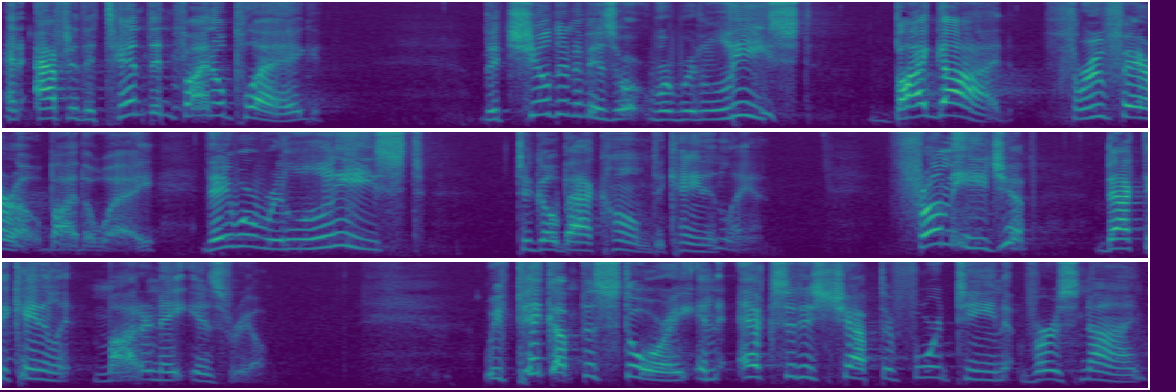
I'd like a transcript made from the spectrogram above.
And after the 10th and final plague, the children of Israel were released by God through Pharaoh, by the way. They were released to go back home to Canaan land. From Egypt back to Canaan land, modern day Israel. We pick up the story in Exodus chapter 14, verse 9.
